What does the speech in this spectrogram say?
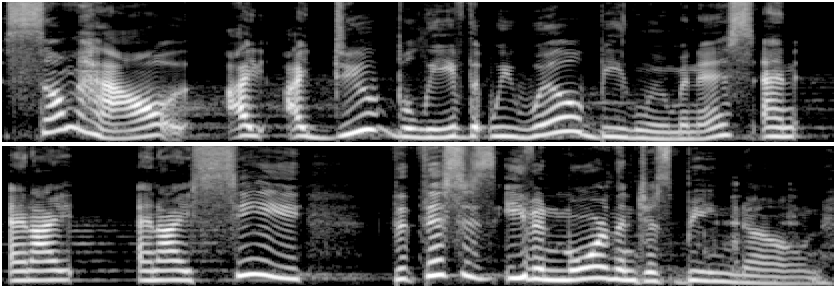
somehow I, I do believe that we will be luminous, and, and, I, and I see that this is even more than just being known.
